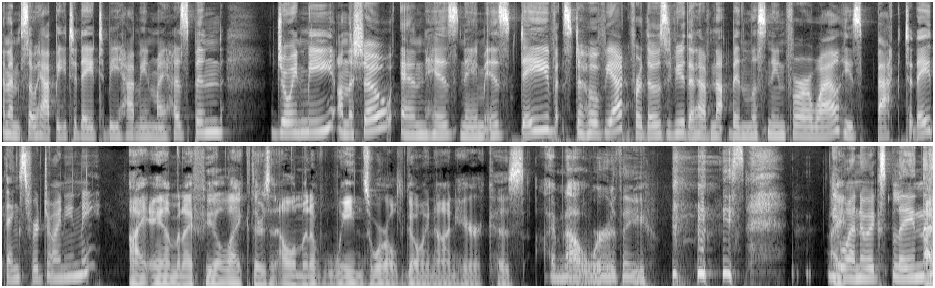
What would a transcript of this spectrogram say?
and I'm so happy today to be having my husband, join me on the show, and his name is Dave Stachowiak. For those of you that have not been listening for a while, he's back today. Thanks for joining me. I am, and I feel like there's an element of Wayne's World going on here because I'm not worthy. you I- want to explain that?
